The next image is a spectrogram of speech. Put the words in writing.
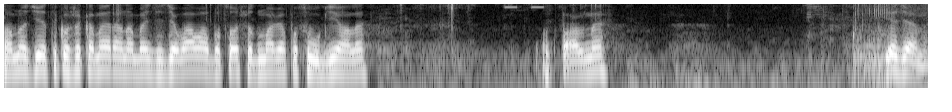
Mam nadzieję tylko, że kamera nam będzie działała, bo coś odmawia posługi, ale odpalmy. Jedziemy.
